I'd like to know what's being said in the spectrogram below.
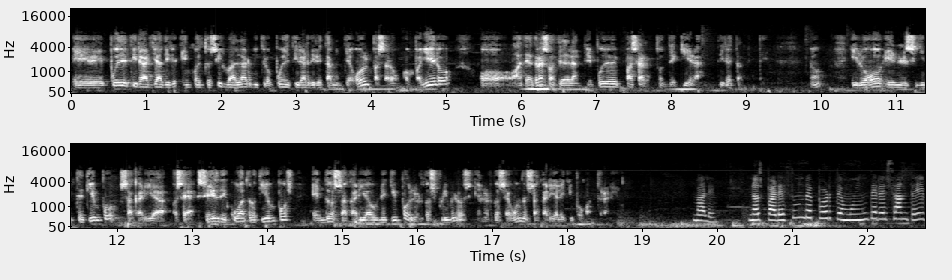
eh, puede tirar ya, en cuanto sirva el árbitro, puede tirar directamente gol, pasar a un compañero, o hacia atrás o hacia adelante, puede pasar donde quiera, directamente. ¿No? Y luego en el siguiente tiempo sacaría, o sea, si es de cuatro tiempos, en dos sacaría un equipo, en los dos primeros, y en los dos segundos sacaría el equipo contrario. Vale. Nos parece un deporte muy interesante,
